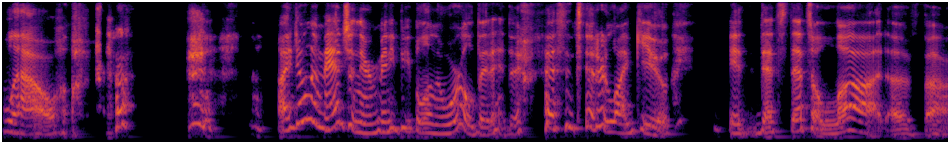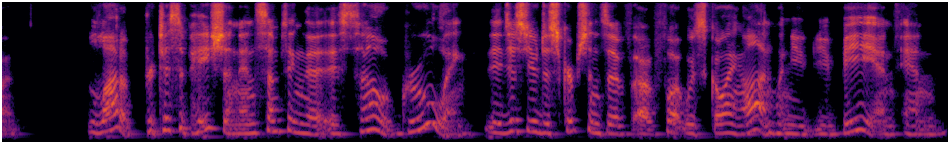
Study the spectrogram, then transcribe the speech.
Wow. I don't imagine there are many people in the world that that are like you. It, that's that's a lot of uh, lot of participation in something that is so grueling. It just your descriptions of, of what was going on when you you'd be and and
